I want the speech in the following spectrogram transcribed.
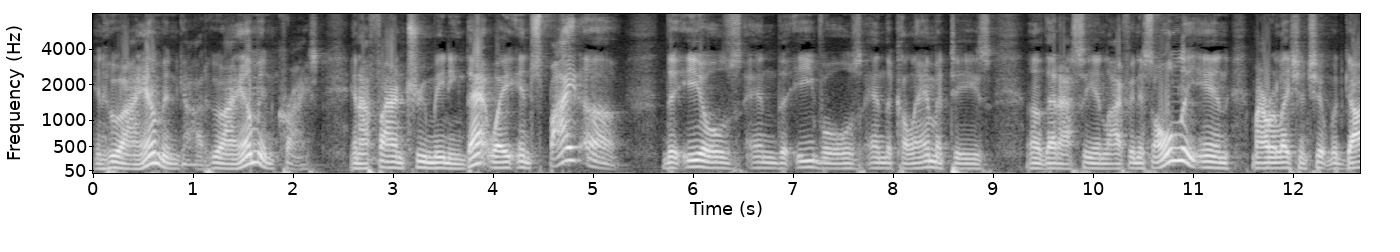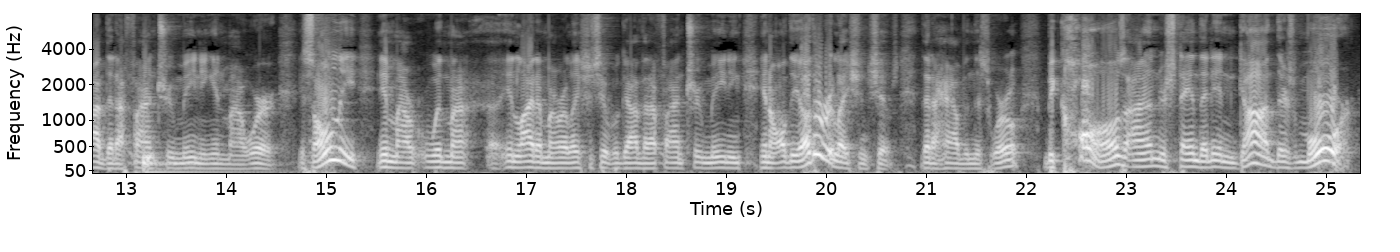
and who I am in God, who I am in Christ. And I find true meaning that way in spite of the ills and the evils and the calamities uh, that I see in life. And it's only in my relationship with God that I find true meaning in my work. It's only in my with my uh, in light of my relationship with God that I find true meaning in all the other relationships that I have in this world because I understand that in God there's more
